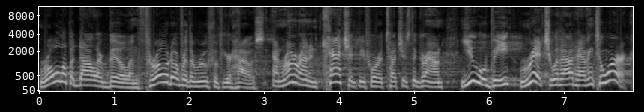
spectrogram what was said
roll up a dollar bill and throw it over the roof of your house and run around and catch it before it touches the ground, you will be rich without having to work.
